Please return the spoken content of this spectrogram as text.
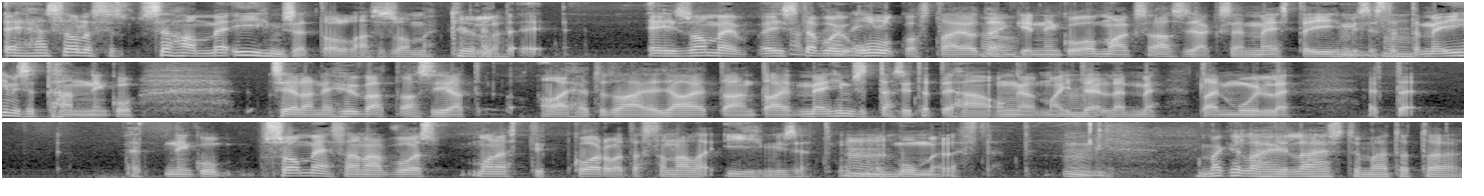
eihän se ole se, sehän me ihmiset ollaan se some. Kyllä. Että, e, ei, some, ei sitä voi ulkostaa jotenkin niin kuin omaksi asiakseen meistä ihmisistä. Mm. Että me ihmisethän niin kuin, siellä ne hyvät asiat aiheutetaan ja jaetaan, tai me ihmisethän sitä tehdään ongelma mm. itsellemme tai muille. Että, että niin kuin some-sana voisi monesti korvata sanalla ihmiset mun, mm. mun mielestä. Mm. Mäkin lähdin lähestymään tätä,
